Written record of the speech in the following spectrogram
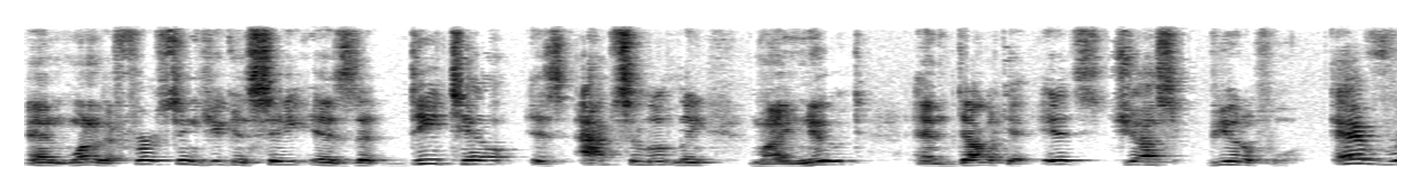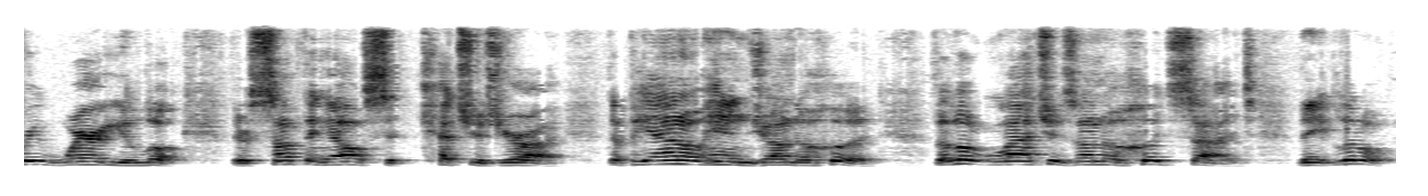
And one of the first things you can see is the detail is absolutely minute and delicate. It's just beautiful. Everywhere you look, there's something else that catches your eye. The piano hinge on the hood, the little latches on the hood sides, the little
